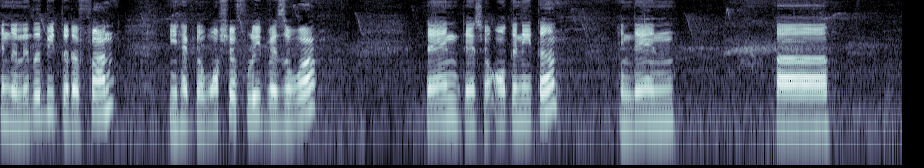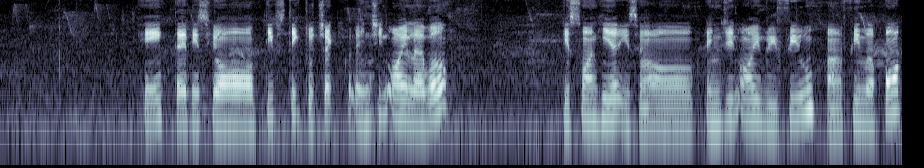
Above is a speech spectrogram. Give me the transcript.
And a little bit to the front you have your washer fluid reservoir. Then there's your alternator. And then uh, okay that is your dipstick to check engine oil level this one here is your engine oil refill uh, filler port.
